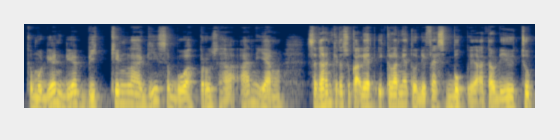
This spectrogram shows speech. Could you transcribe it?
kemudian dia bikin lagi sebuah perusahaan yang sekarang kita suka lihat iklannya tuh di Facebook ya atau di YouTube.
